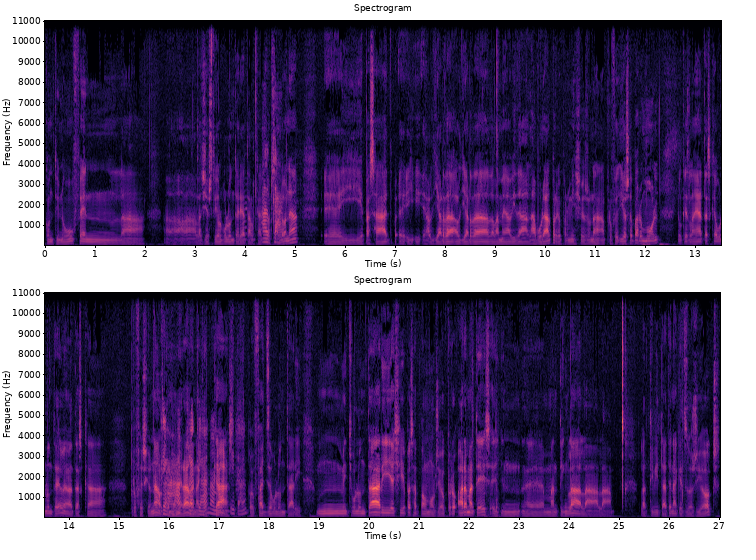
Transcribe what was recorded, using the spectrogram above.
continuo fent la, a, la gestió del voluntariat al CAC Al CAC. Barcelona eh, i he passat eh, i, al llarg, de, al llarg de, de la meva vida laboral, perquè per mi això és una. Jo separo molt el que és la meva tasca voluntària i la meva tasca professional, Clar, remunerada clar, en clar, aquest no, no, cas, tant. però ho faig de voluntari. Mm, mig voluntari i així he passat pel molts llocs, però ara mateix eh, eh, mantinc la- la- la- l'activitat la, en aquests dos llocs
